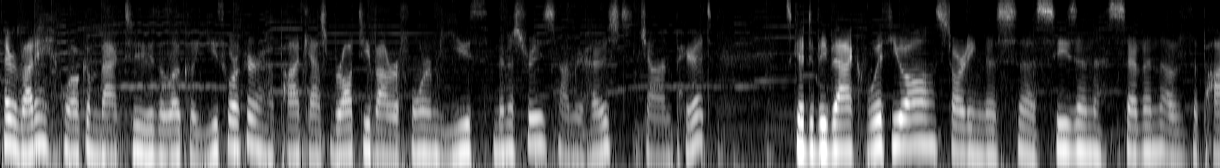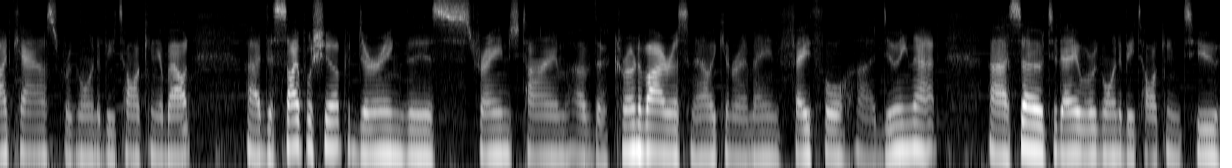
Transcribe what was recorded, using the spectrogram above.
Hey, everybody. Welcome back to The Local Youth Worker, a podcast brought to you by Reformed Youth Ministries. I'm your host, John Perritt. It's good to be back with you all, starting this uh, season seven of the podcast. We're going to be talking about uh, discipleship during this strange time of the coronavirus and how we can remain faithful uh, doing that. Uh, so, today we're going to be talking to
